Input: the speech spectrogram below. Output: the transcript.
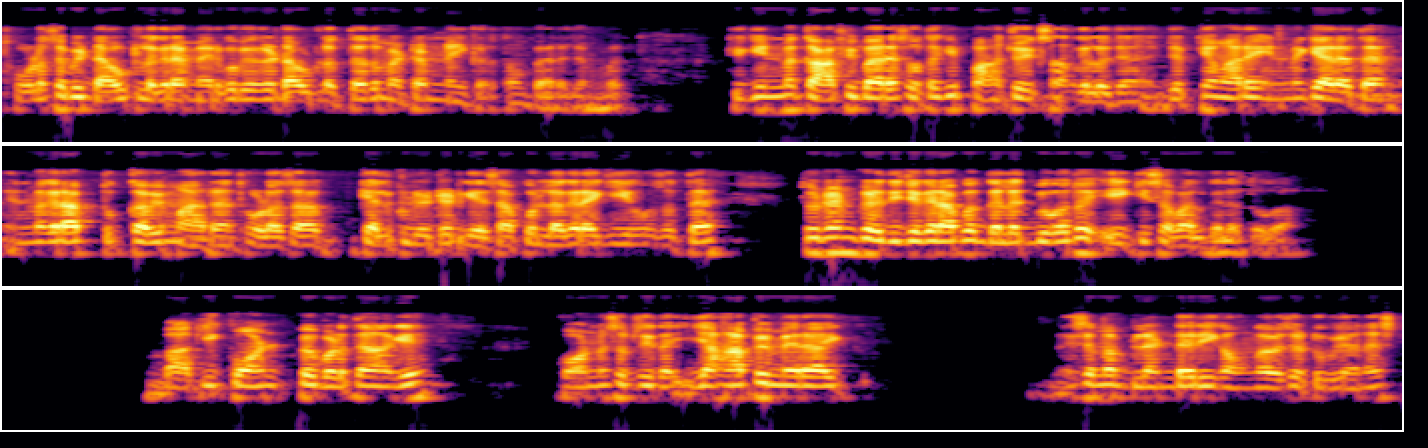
थोड़ा सा भी डाउट लग रहा है, मेरे को भी अगर डाउट लगता है तो मैं अटेम्प्ट नहीं करता हूँ पैराजम्बल क्योंकि इनमें काफ़ी बार ऐसा होता है कि पाँचों एक साथ गलत हो जाए। जबकि हमारे इनमें क्या रहता है, इनमें अगर आप तुक्का भी मार रहे हैं, थोड़ा सा कैलकुलेटेड गैस आपको लग रहा है कि ये हो सकता है तो अटेम्प्ट कर दीजिए। अगर आपका गलत भी होगा तो एक ही सवाल गलत होगा। बाकी क्वांट पे बढ़ते हैं आगे। क्वांट में सबसे यहाँ पे मेरा एक इसे मैं ब्लेंडर ही कहूँगा वैसे टू बी ऑनेस्ट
